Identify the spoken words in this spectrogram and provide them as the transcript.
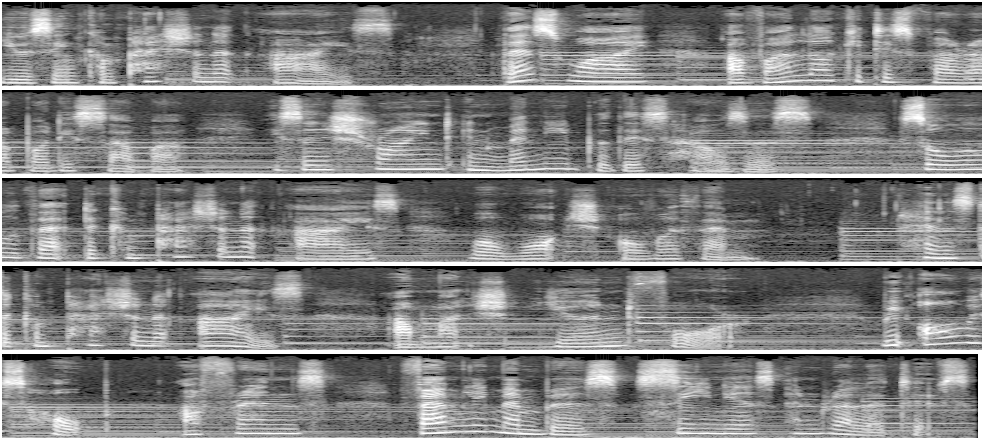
using compassionate eyes. That's why Avalokitesvara Bodhisattva is enshrined in many Buddhist houses so that the compassionate eyes will watch over them. Hence, the compassionate eyes are much yearned for. We always hope our friends, family members, seniors, and relatives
